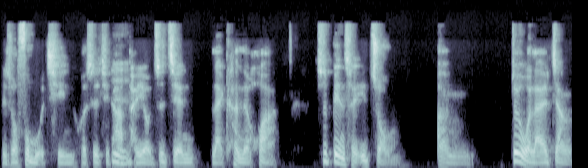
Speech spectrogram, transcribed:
比如说父母亲或是其他朋友之间来看的话，是变成一种，嗯，对我来讲，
